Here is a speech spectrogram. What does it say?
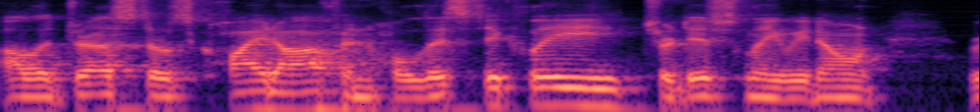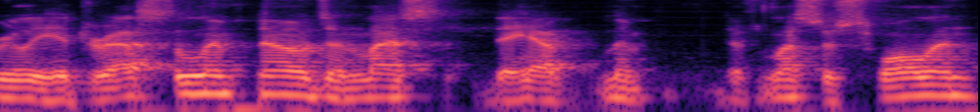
I'll address those quite often holistically. Traditionally, we don't really address the lymph nodes unless they have lymph unless they're swollen,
